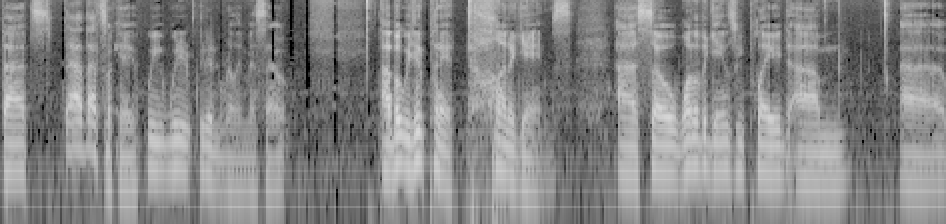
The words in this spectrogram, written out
that's that, that's okay. We we we didn't really miss out. Uh, but we did play a ton of games. Uh, so one of the games we played, um, uh,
